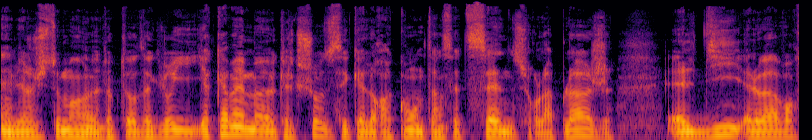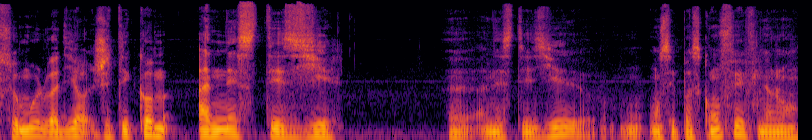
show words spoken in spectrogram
Eh bien, justement, euh, docteur Zaguri, il y a quand même euh, quelque chose, c'est qu'elle raconte hein, cette scène sur la plage. Elle dit, elle va avoir ce mot, elle va dire, j'étais comme anesthésiée. Euh, anesthésiée, on ne sait pas ce qu'on fait finalement.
